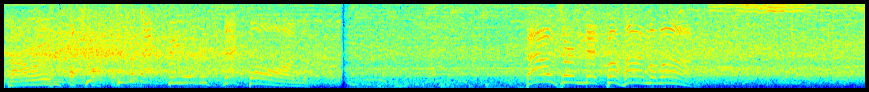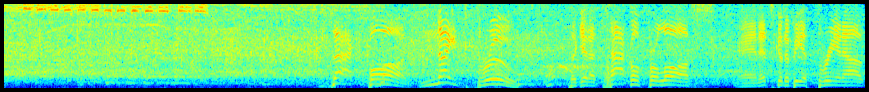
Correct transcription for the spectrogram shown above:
Collins dropped in the backfield. It's Zack Baun. Bowser met behind the line. Zack Baun, through to get a tackle for loss, and it's going to be a three and out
